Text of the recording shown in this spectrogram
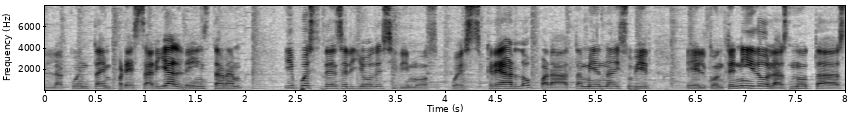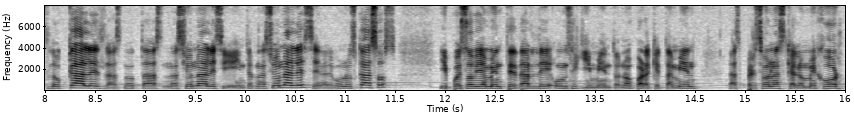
la cuenta empresarial de Instagram. Y pues Denzel y yo decidimos pues crearlo para también ahí subir el contenido, las notas locales, las notas nacionales e internacionales en algunos casos. Y pues obviamente darle un seguimiento, ¿no? Para que también las personas que a lo mejor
